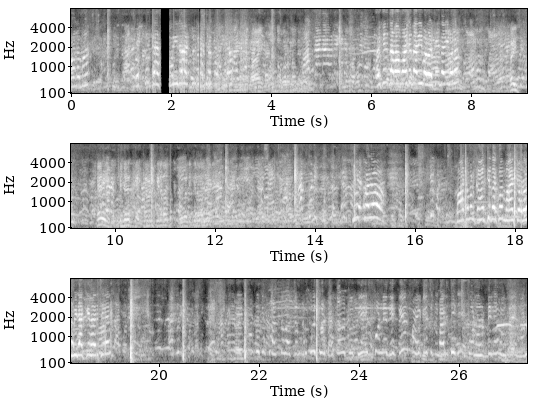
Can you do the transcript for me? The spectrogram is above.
বলো মা। একটু গ্যাস কমিয়ে দাও, একটু গ্যাস ওইখানে দাঁড়াও মাকে দাঁড়িয়ে বলো ওইখানে দাঁড়িয়ে বলো। এই এই পিছনে ক্যামেরা কেটে দাও তো মোবাইল মা কেমন কাঁদছে দেখো মায়ের চরম মিরাকেল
